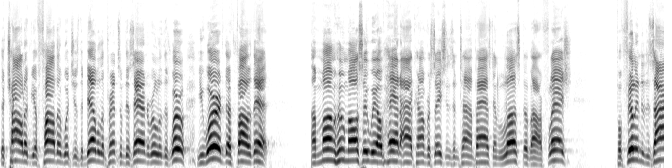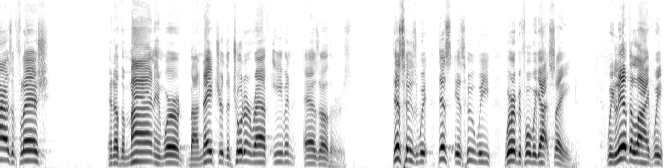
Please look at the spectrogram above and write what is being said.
the child of your father, which is the devil, the prince of this air, and the ruler of this world. You were the father that, among whom also we have had our conversations in time past, and lust of our flesh, fulfilling the desires of flesh and of the mind, and were by nature the children of wrath, even as others. This is, we, this is who we were before we got saved. We lived a life. We,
